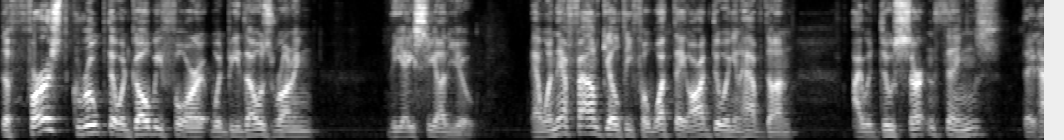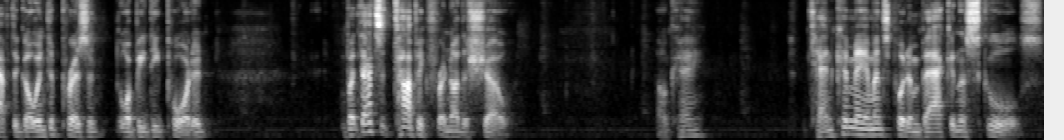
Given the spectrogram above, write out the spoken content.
The first group that would go before it would be those running the ACLU. And when they're found guilty for what they are doing and have done, I would do certain things They'd have to go into prison or be deported. But that's a topic for another show. Okay? Ten Commandments, put them back in the schools.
